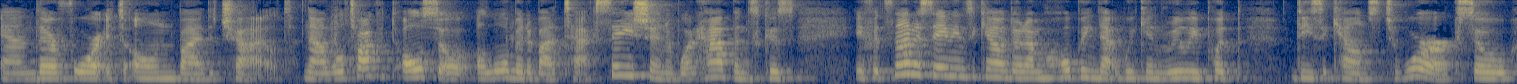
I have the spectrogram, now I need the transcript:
and therefore it's owned by the child now we'll talk also a little bit about taxation of what happens because if it's not a savings account and i'm hoping that we can really put these accounts to work so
